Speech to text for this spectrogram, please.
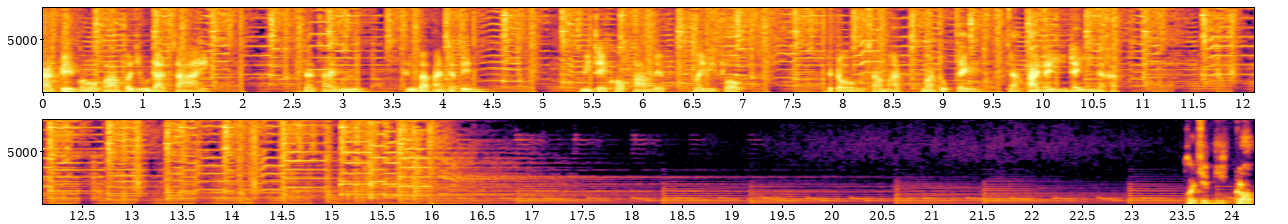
การเปลี่ยนกรอบข้อความไปอยู่ด้านซ้าย ด้านซ้ายมือ หรือบางอันจะเป็นมีแต่ข้อความแบบไม่มีกรอบ เราสามารถมาตกแต่งจากภายในอีกได้อีกนะครับ ก็จะมีกรอบ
